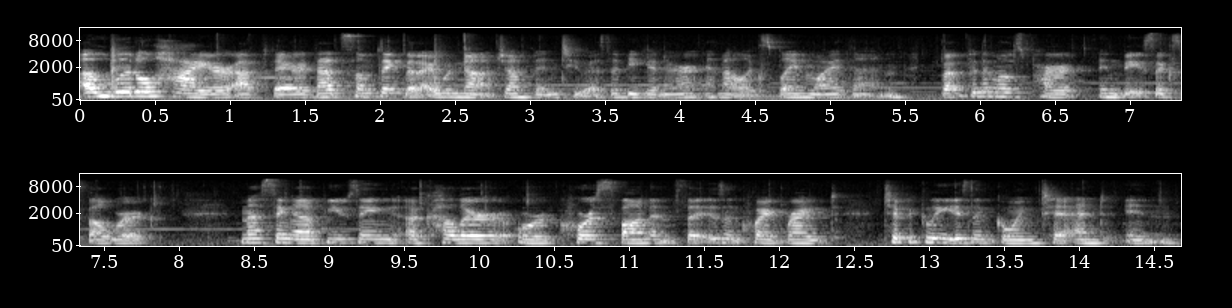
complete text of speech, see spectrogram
a little higher up there, that's something that I would not jump into as a beginner, and I'll explain why then. But for the most part, in basic spell work, messing up using a color or correspondence that isn't quite right typically isn't going to end in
